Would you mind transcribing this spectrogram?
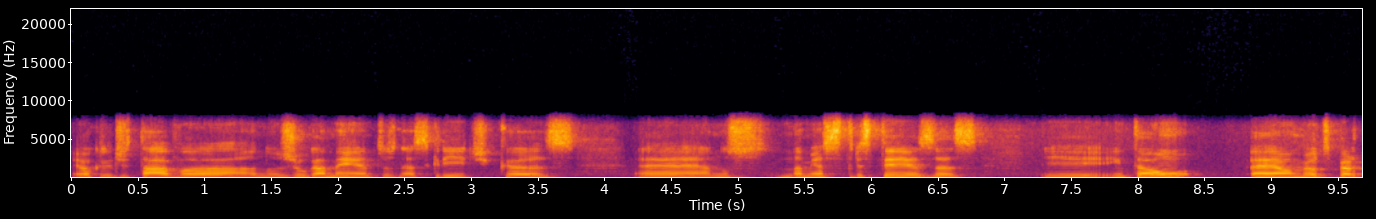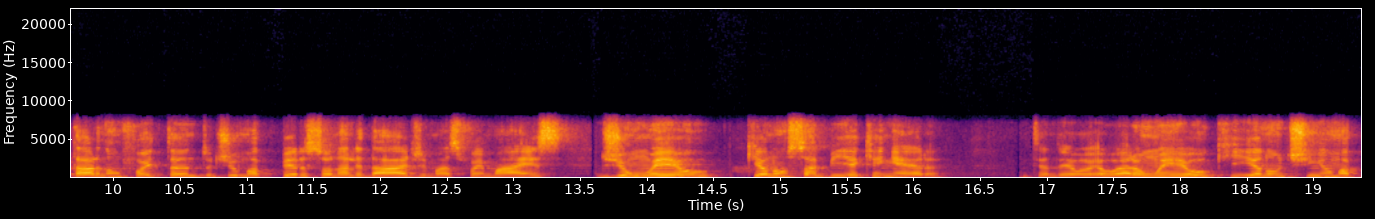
eu acreditava nos julgamentos, nas críticas, é, nos, nas minhas tristezas. E então é, o meu despertar não foi tanto de uma personalidade, mas foi mais de um eu que eu não sabia quem era, entendeu? Eu era um eu que eu não tinha uma,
